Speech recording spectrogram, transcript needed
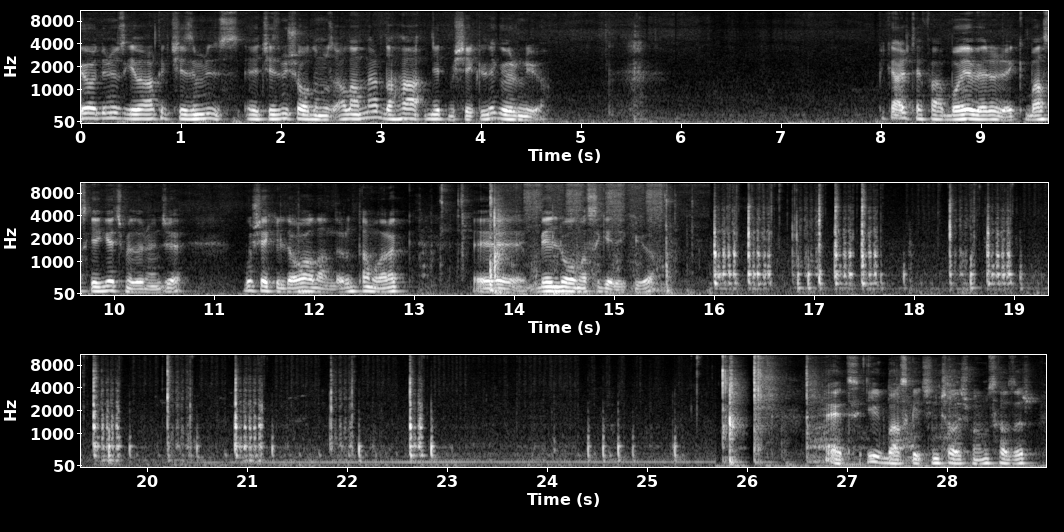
Gördüğünüz gibi artık çizimiz, e, çizmiş olduğumuz alanlar daha net bir şekilde görünüyor. Birkaç defa boya vererek baskıya geçmeden önce bu şekilde o alanların tam olarak e, belli olması gerekiyor. Evet, ilk baskı için çalışmamız hazır.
